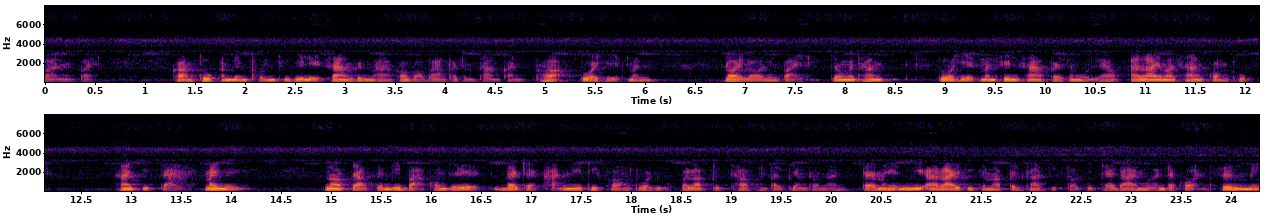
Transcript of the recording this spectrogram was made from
บางลงไป ความทุกข์อันเป็นผลที่กิเลสสร้างขึ้นมาก็เบาบางไปตามๆกัน เพราะตัวเหตุมันร่อยหลอลงไปจนกระทั่ง ตัวเหตุมันสิ้นซากไปสมุนแล้ว อะไรมาสร้างกองทุกข์ให้จิตใจไม่มี นอกจากเป็นวิบากของกิเลสได้แก่ขันนี้ที่ครองตัวอยู่ก็รับผิดชอบกันไปเพียงเท่านั้น แต่ไม่เห็นมีอะไรที่จะมาเป็นข้าศึกต่อจิตใจได้เหมือนแต่ก่อน ซึ่งมี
